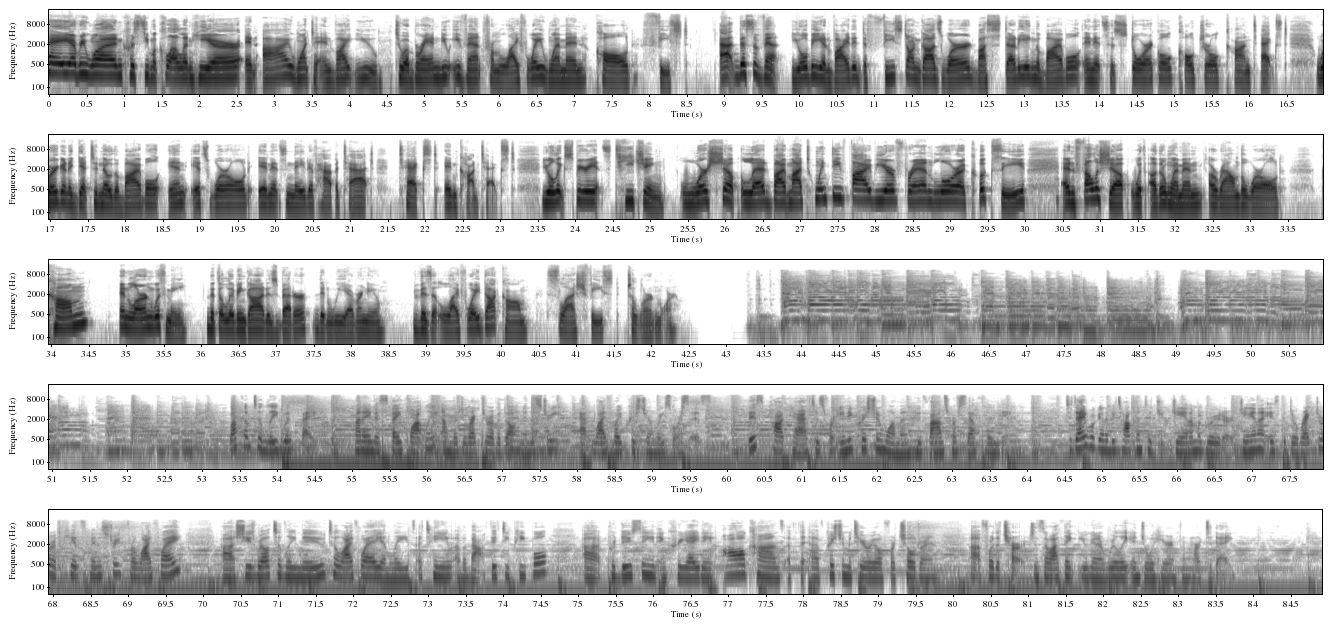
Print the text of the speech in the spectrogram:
Hey everyone, Kristi McLelland here, and I want to invite you to a brand new event from Lifeway Women called Feast. At this event, you'll be invited to feast on God's Word by studying the Bible in its historical, cultural context. We're going to get to know the Bible in its world, in its native habitat, text, and context. You'll experience teaching, worship led by my 25 year friend Laura Cooksey, and fellowship with other women around the world. Come and learn with me that the living God is better than we ever knew. Visit lifeway.com slash feast to learn more. Welcome to Lead with Faith. My name is Faith Whatley. I'm the Director of Adult Ministry at Lifeway Christian Resources. This podcast is for any Christian woman who finds herself leading. Today we're going to be talking to J- Jana Magruder. Jana is the Director of Kids Ministry for Lifeway. Uh, she's relatively new to Lifeway and leads a team of about 50 people uh, producing and creating all kinds of, th- of Christian material for children uh, for the church. And so I think you're going to really enjoy hearing from her today.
